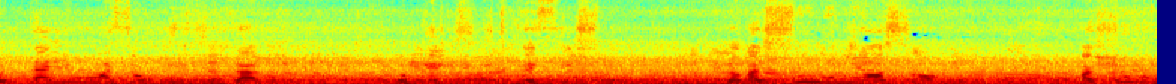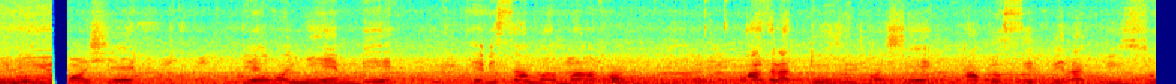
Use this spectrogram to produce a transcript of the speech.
otali mwasi okumisi nzambe oke lisusu pesi shu do bashungu nyonso bashungu nyonso branche piero niembe yebisa mama azala toujours branche akosepela bizu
